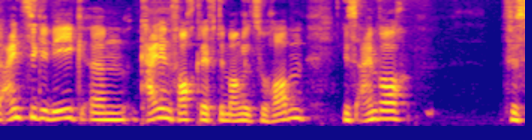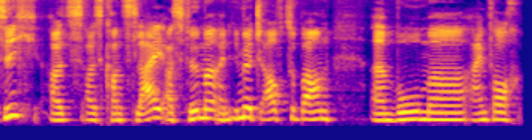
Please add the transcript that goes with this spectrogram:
der einzige Weg, ähm, keinen Fachkräftemangel zu haben, ist einfach für sich als, als Kanzlei, als Firma ein Image aufzubauen, ähm, wo man einfach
